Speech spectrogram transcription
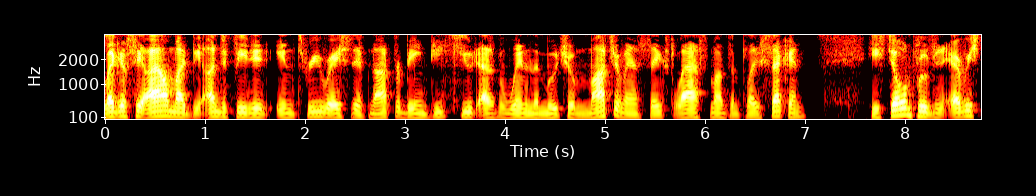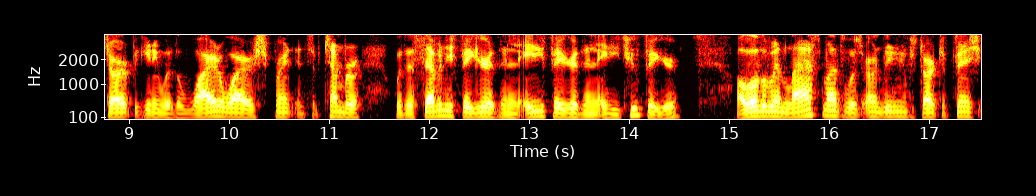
Legacy Isle might be undefeated in three races if not for being DQ'd out of a win in the Mucho Macho Man Stakes last month and placed second. He still improved in every start, beginning with a wire to wire sprint in September with a 70 figure, then an 80 figure, then an 82 figure. Although the win last month was earned leading from start to finish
